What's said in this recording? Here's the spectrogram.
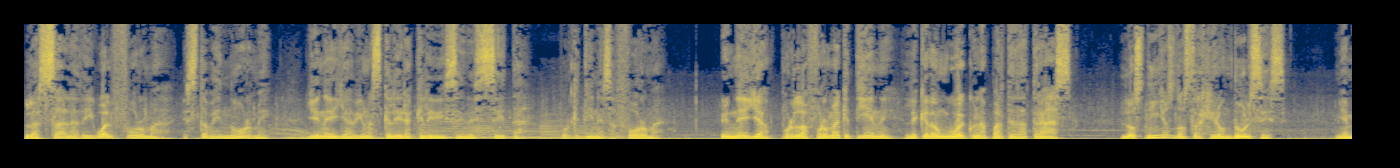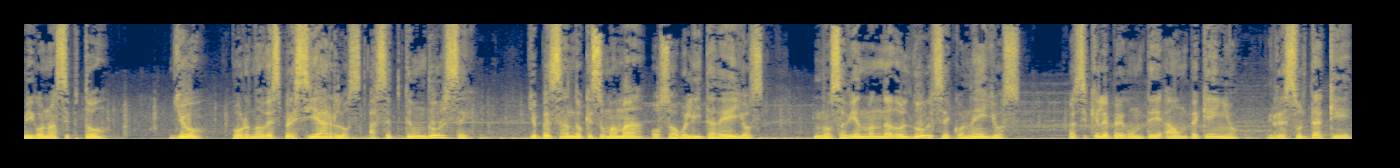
La sala de igual forma estaba enorme y en ella había una escalera que le dicen de Z porque tiene esa forma. En ella, por la forma que tiene, le queda un hueco en la parte de atrás. Los niños nos trajeron dulces. Mi amigo no aceptó. Yo, por no despreciarlos, acepté un dulce. Yo pensando que su mamá o su abuelita de ellos nos habían mandado el dulce con ellos. Así que le pregunté a un pequeño y resulta que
